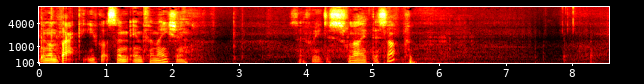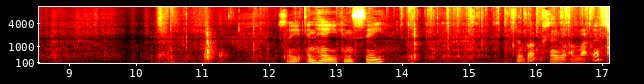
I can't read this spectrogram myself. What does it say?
And on the back you've got some information. So if we just slide this up. So in here you can see the box, so unwrap this.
